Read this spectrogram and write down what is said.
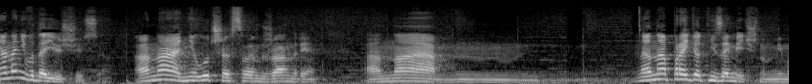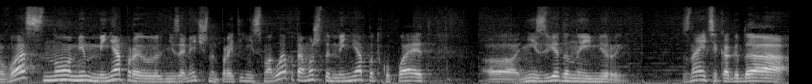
она не выдающаяся. Она не лучшая в своем жанре. Она, она пройдет незамеченным мимо вас, но мимо меня незамеченным пройти не смогла, потому что меня подкупает э, неизведанные миры. Знаете, когда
